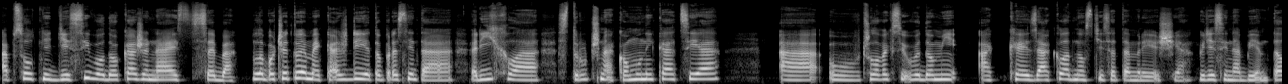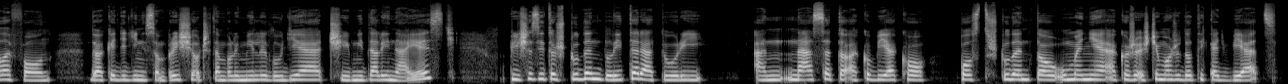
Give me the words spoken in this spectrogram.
absolútne desivo dokáže nájsť seba. Lebo četujeme každý, je to presne tá rýchla, stručná komunikácia a človek si uvedomí, aké základnosti sa tam riešia. Kde si nabijem telefón, do aké dediny som prišiel, či tam boli milí ľudia, či mi dali najesť píše si to študent literatúry a nás sa to akoby ako post študentov umenia akože ešte môže dotýkať viac.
